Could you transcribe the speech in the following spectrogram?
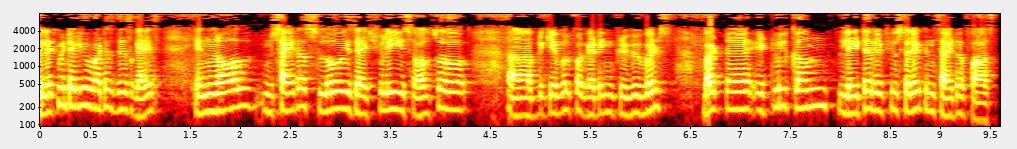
So let me tell you what is this guys. Enroll insider slow is actually is also uh, applicable for getting preview builds but uh, it will come later if you select insider fast.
